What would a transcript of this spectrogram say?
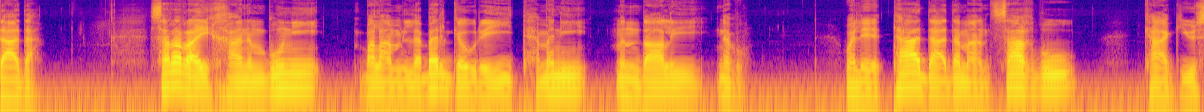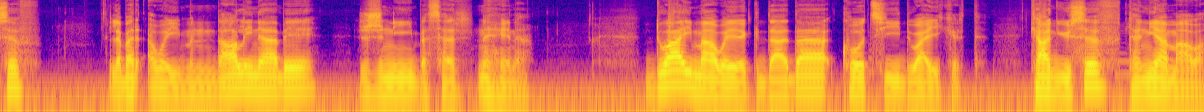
دادە سەڕەڕای خانم بوونی بەڵام لەبەر گەورەیی تەمەنی منداڵی نەبوو وەلێ تا دادەمان ساغ بوو کاک یوسف لەبەر ئەوەی منداڵی نابێ ژنی بەسەر نەهێنا دوای ماوەیەک دادە کۆچی دوایی کرد. کاک یوسف تەنیا ماوە.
